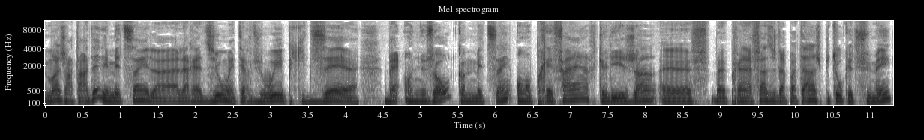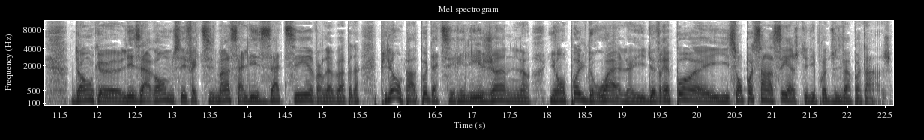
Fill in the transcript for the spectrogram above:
moi, j'entendais des médecins à la radio interviewés puis qui disaient, euh, ben, on, nous autres, comme médecins, on préfère que les gens euh, ben, fassent du vapotage plutôt que de fumer. Donc, euh, les arômes, c'est effectivement, ça les attire vers le vapotage. Puis là, on parle pas d'attirer les jeunes. Là. Ils ont pas le droit. Là. Ils devraient pas, euh, ils sont pas censés acheter des produits de vapotage.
